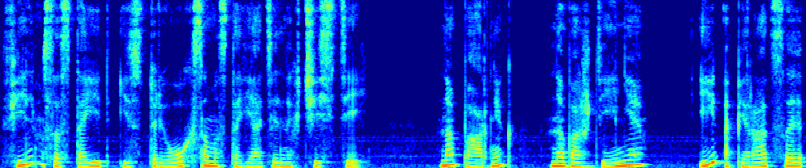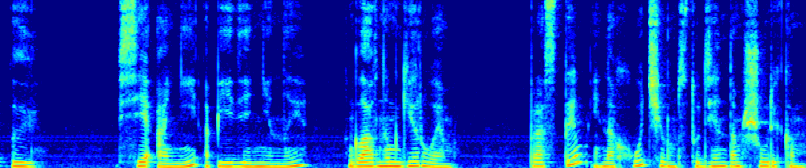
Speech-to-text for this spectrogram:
Фильм состоит из трех самостоятельных частей напарник, наваждение и операция «И». Все они объединены главным героем, простым и находчивым студентом Шуриком.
